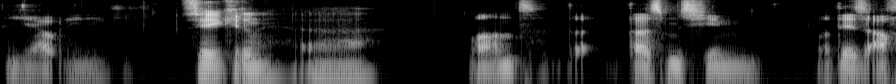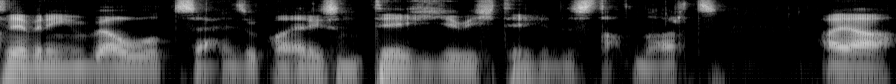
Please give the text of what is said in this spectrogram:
En jij ook niet, denk ik. Zeker niet. Eh, Want dat, dat is misschien wat deze aflevering wel wil zijn, is ook wel ergens een tegengewicht tegen de standaard. Ah ja,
